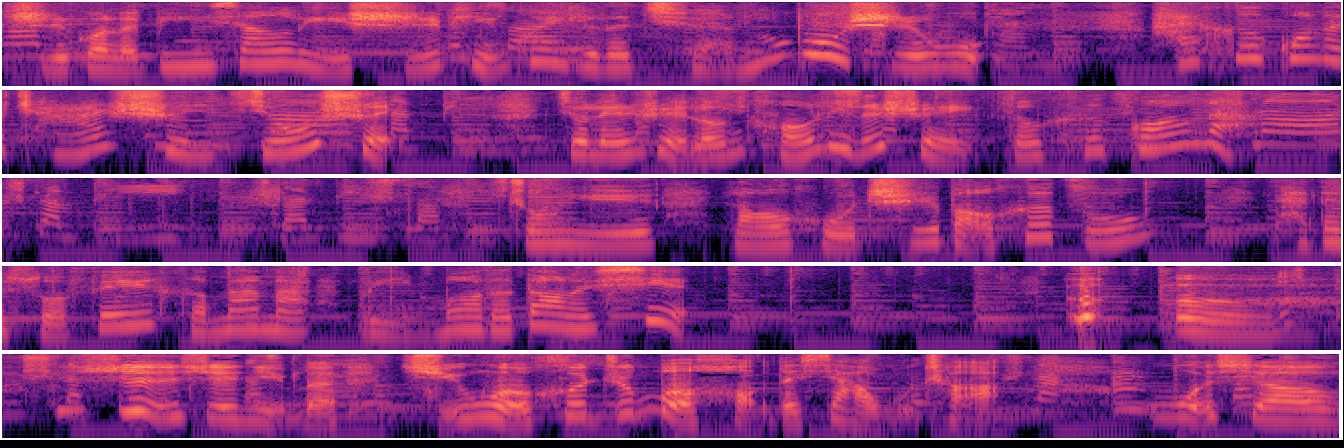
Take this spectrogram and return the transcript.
吃光了冰箱里食品柜里的全部食物，还喝光了茶水、酒水，就连水龙头里的水都喝光了。终于，老虎吃饱喝足，他对索菲和妈妈礼貌地道了谢。呃，谢谢你们请我喝这么好的下午茶。我想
